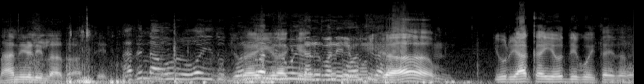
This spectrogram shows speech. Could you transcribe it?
ನಾನು ಹೇಳಿಲ್ಲ ಅದು ಅಷ್ಟೇ ಅದನ್ನ ಅವರು ಇದು ಈಗ ಇವ್ರು ಯಾಕೆ ಅಯೋಧ್ಯೆಗೆ ಹೋಯ್ತಾ ಇದ್ದಾರೆ?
